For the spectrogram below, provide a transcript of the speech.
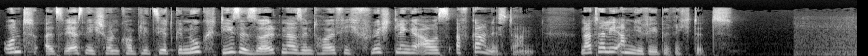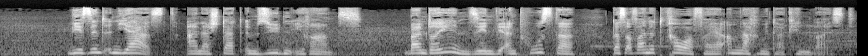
Und, als wäre es nicht schon kompliziert genug, diese Söldner sind häufig Flüchtlinge aus Afghanistan. Nathalie Amiri berichtet. Wir sind in Yazd, einer Stadt im Süden Irans. Beim Drehen sehen wir ein Poster, das auf eine Trauerfeier am Nachmittag hinweist.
